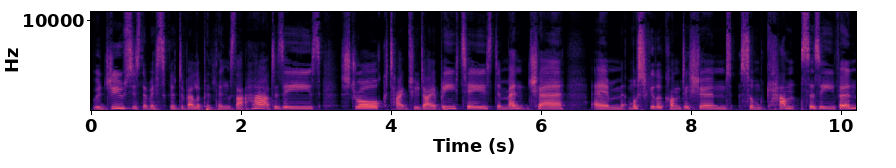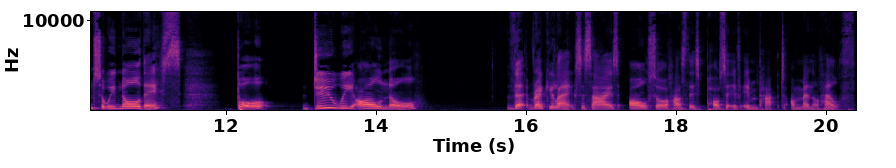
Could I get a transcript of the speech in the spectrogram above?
reduces the risk of developing things like heart disease, stroke, type 2 diabetes, dementia, um, muscular conditions, some cancers, even. So we know this. But do we all know that regular exercise also has this positive impact on mental health.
